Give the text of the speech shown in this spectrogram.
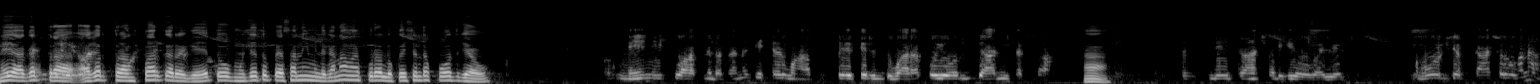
नहीं अगर ट्रा, अगर ट्रांसफ़र करेंगे तो मुझे तो पैसा नहीं मिलेगा ना मैं पूरा लोकेशन तक पहुँच गया हूँ। मेन इशू आपने बताया ना कि सर वहाँ पे फिर दोबारा कोई और जा नहीं सकता। हाँ। तो इसलिए ट्रांसफ़र ही होगा ये। वो जब ट्रांसफ़र होगा ना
